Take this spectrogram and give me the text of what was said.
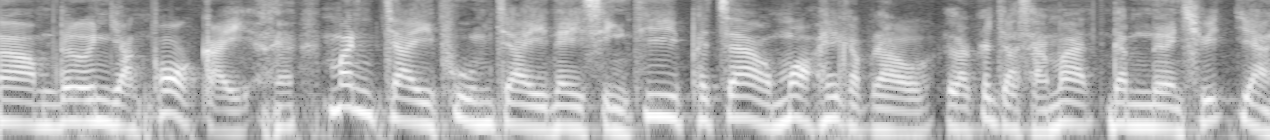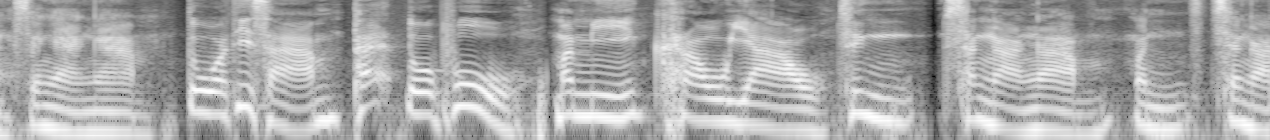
งามเดินอย่างพ่อไก่มั่นใจภูมิใจในสิ่งที่พระเจ้ามอบให้กับเรา เราก็จะสามารถดำเนินชีวิตอย่างสง่างาม ตัวที่สามแพะตัวผู้มันมีเครายาว ซึ่งสง่างามมันสง่า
